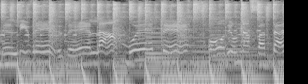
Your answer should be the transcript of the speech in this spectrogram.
me libre de la muerte o de una fatal.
